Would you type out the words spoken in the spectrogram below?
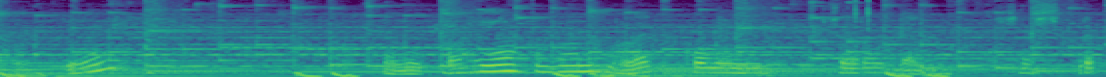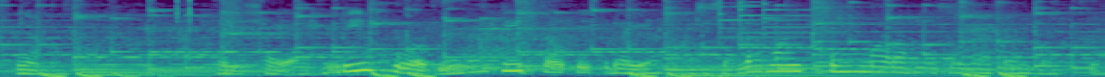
Oke. Jangan lupa ya teman like komen share dan subscribe nya dan saya akhiri. Wabillahi taufiq hidayah. Assalamualaikum warahmatullahi wabarakatuh.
